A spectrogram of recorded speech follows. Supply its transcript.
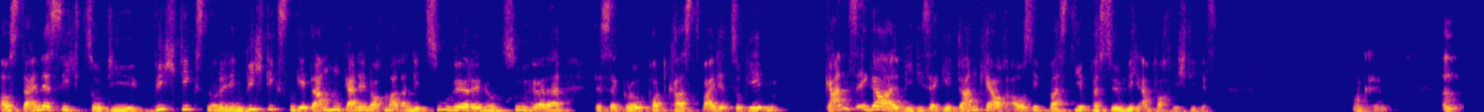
aus deiner Sicht so die wichtigsten oder den wichtigsten Gedanken gerne nochmal an die Zuhörerinnen und Zuhörer des Grow Podcasts weiterzugeben. Ganz egal, wie dieser Gedanke auch aussieht, was dir persönlich einfach wichtig ist. Okay. Also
